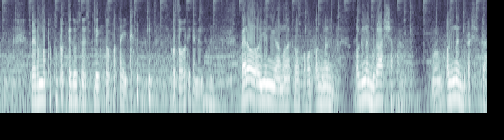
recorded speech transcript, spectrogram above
Pero mapatapat ka doon sa stricto, patay ka. so, sorry ka na lang. Pero yun nga mga tropa ko, pag nag pag nag-rush ka? Pag nag-rush ka,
